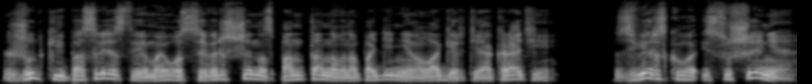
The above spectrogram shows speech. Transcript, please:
Жуткие последствия моего совершенно спонтанного нападения на лагерь теократии, зверского иссушения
